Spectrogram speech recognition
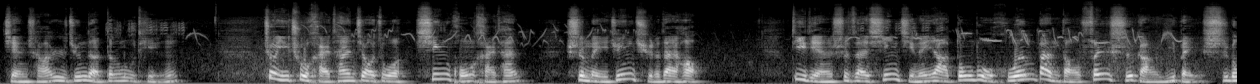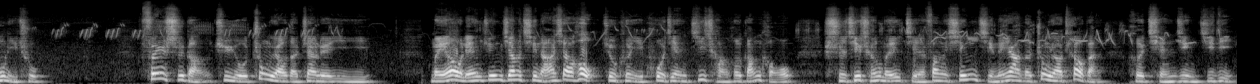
检查日军的登陆艇。这一处海滩叫做猩红海滩，是美军取的代号。地点是在新几内亚东部胡恩半岛分石港以北十公里处。分石港具有重要的战略意义。美澳联军将其拿下后，就可以扩建机场和港口，使其成为解放新几内亚的重要跳板和前进基地。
